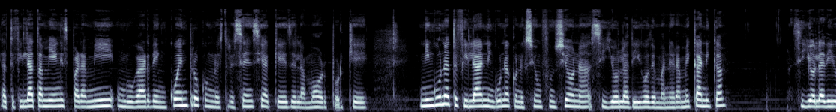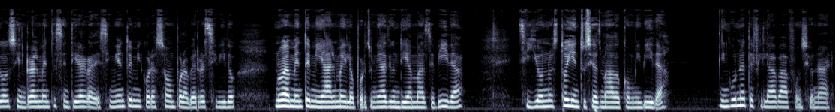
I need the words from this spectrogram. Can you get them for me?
La tefilá también es para mí un lugar de encuentro con nuestra esencia que es el amor, porque Ninguna tefilá, ninguna conexión funciona si yo la digo de manera mecánica, si yo la digo sin realmente sentir agradecimiento en mi corazón por haber recibido nuevamente mi alma y la oportunidad de un día más de vida, si yo no estoy entusiasmado con mi vida. Ninguna tefilá va a funcionar.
